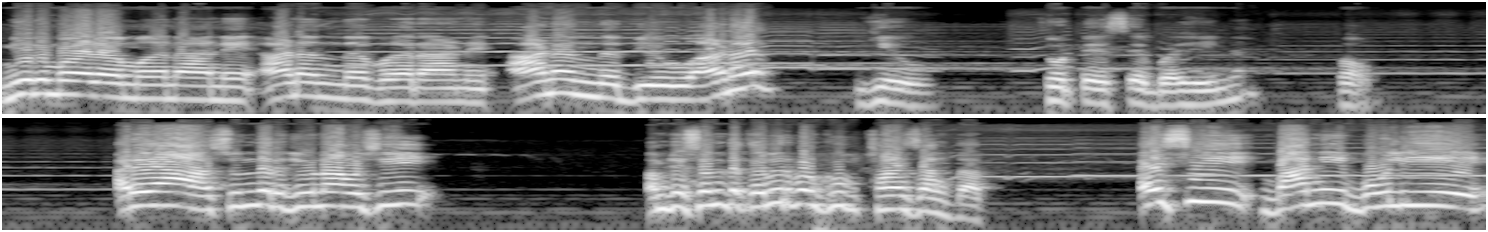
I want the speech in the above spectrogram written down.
निर्मळ मनाने आनंद भराने आनंद देऊ आनंद घेऊ. छोटेसे बहीण भाऊ. अरे या सुंदर जीवनाविषयी आमचे संत कबीर पण खूप छान सांगतात. ऐसी बानी बोलिये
